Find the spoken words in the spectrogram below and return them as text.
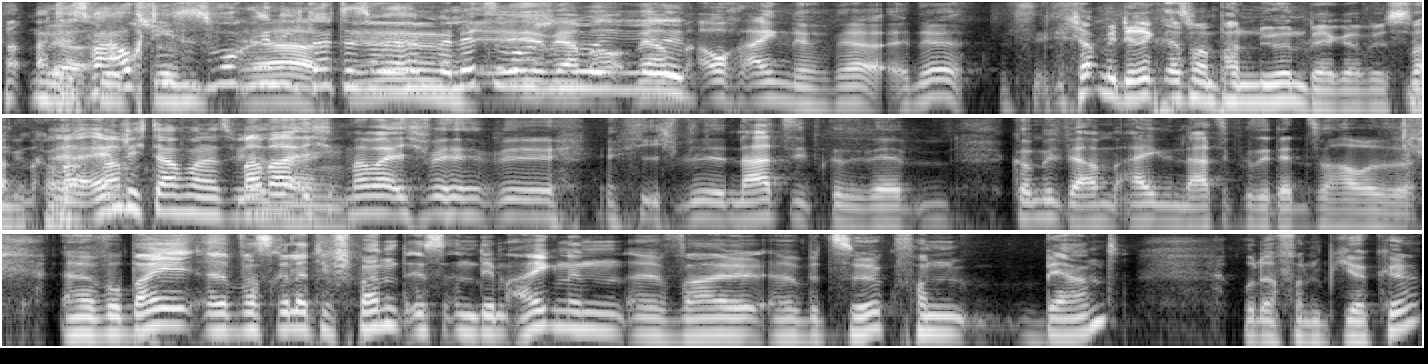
Hatten Ach, das war auch dieses. Wochenende. Ja. ich dachte, das haben wir letzte Woche Äh, schon wir, haben auch, wir haben auch eigene. Wir, ne? Ich habe mir direkt erstmal ein paar Nürnberger Würstchen Ma- gekauft. Ja, endlich darf man das wieder Mama, sagen. ich, Mama, ich will, will, ich will Nazi-Präsidenten. Komm mit, wir haben einen eigenen Nazi-Präsidenten zu Hause. Äh, wobei, äh, was relativ spannend ist, in dem eigenen äh, Wahlbezirk von Bernd oder von Björke,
